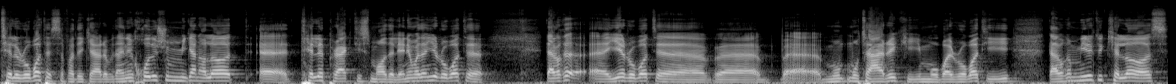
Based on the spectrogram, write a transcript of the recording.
telerobot استفاده کرده بودن. یعنی خودشون میگن حالا telepractice model. یعنی اومدن یه ربات در واقع یه ربات متحرکی mobile robot ی در واقع میره تو کلاس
